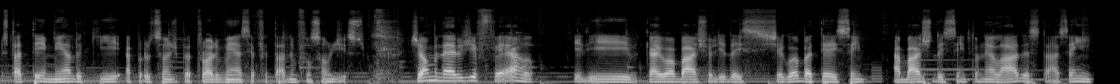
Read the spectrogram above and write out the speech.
está temendo que a produção de petróleo venha a ser afetada em função disso. Já o minério de ferro, ele caiu abaixo ali das, chegou a bater as 100 abaixo das 100 toneladas, tá? 100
